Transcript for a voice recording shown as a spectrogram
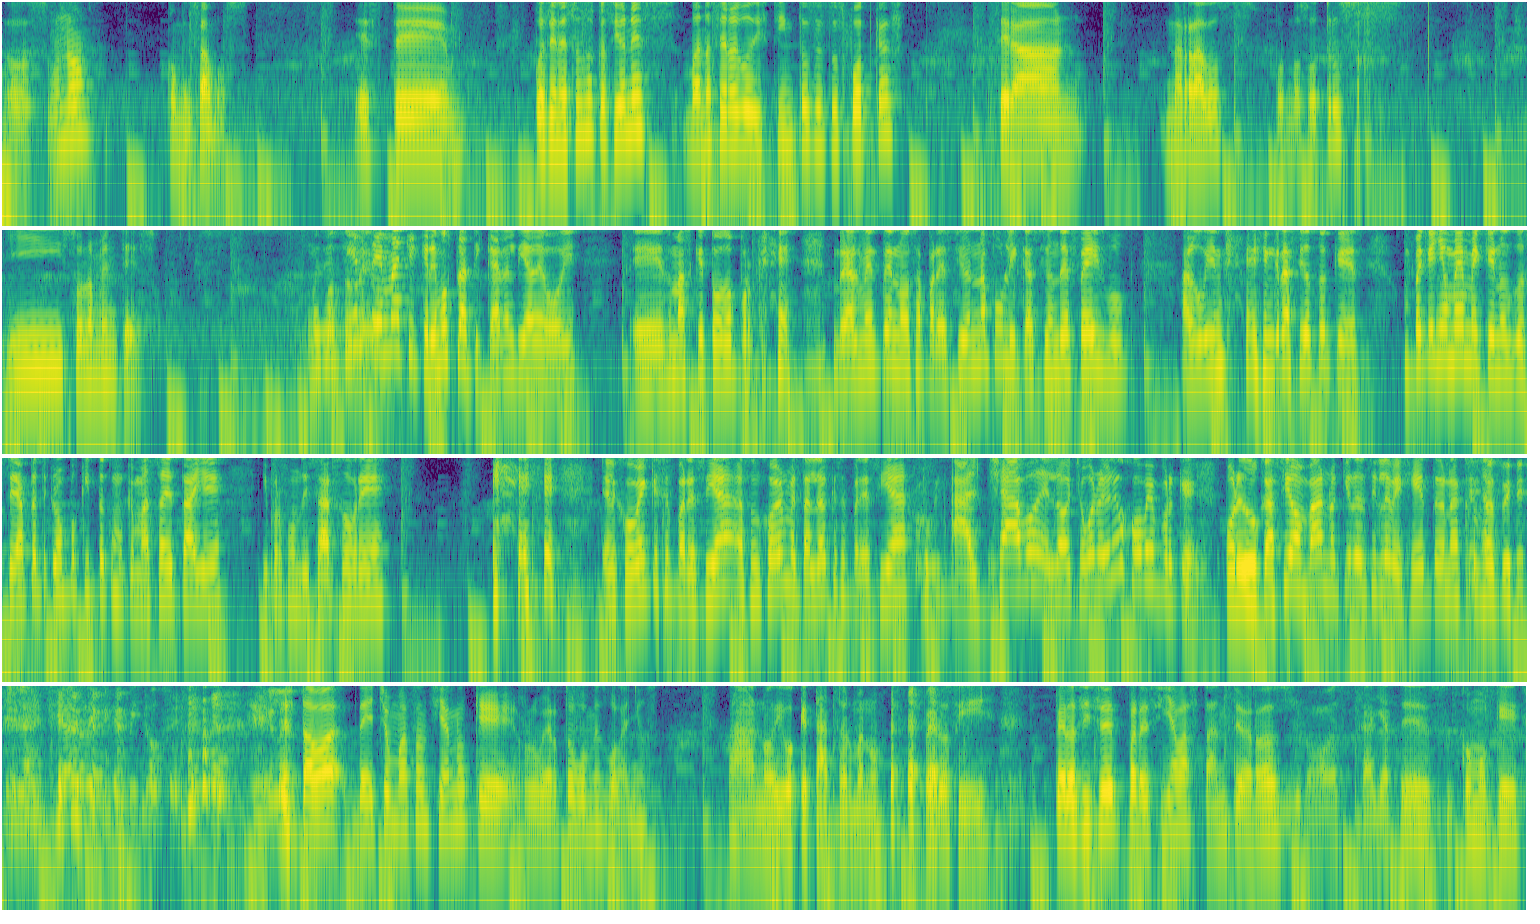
2, 1. Comenzamos. Este. Pues en estas ocasiones van a ser algo distintos estos podcasts. Serán narrados por nosotros. Y solamente eso. Pues en sí el tema que queremos platicar el día de hoy es más que todo porque realmente nos apareció en una publicación de Facebook algo bien, bien gracioso que es un pequeño meme que nos gustaría platicar un poquito como que más a detalle y profundizar sobre el joven que se parecía, es un joven metalero que se parecía al chavo del 8. Bueno, yo digo joven porque por educación, va, no quiero decirle vejete o una cosa así. El anciano decrépito. Estaba, de hecho, más anciano que Roberto Gómez Bolaños. Ah, no digo que tanto, hermano. Pero sí. Pero sí se parecía bastante, ¿verdad? Sí, no, es, cállate, es como que.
